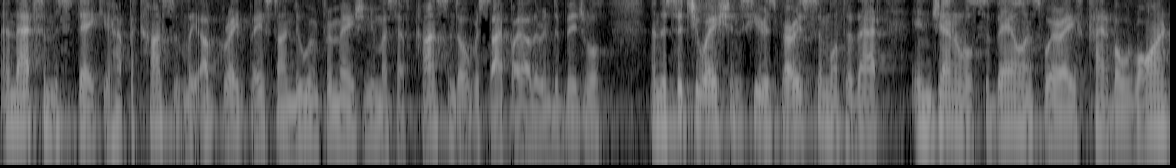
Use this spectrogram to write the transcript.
and that's a mistake. You have to constantly upgrade based on new information. You must have constant oversight by other individuals. And the situation here is very similar to that in general surveillance, where a kind of a warrant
